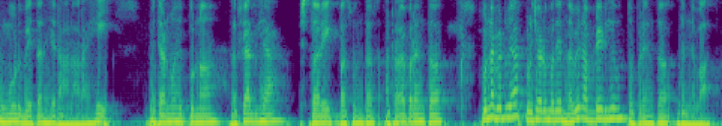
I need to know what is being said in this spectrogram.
मूळ वेतन हे राहणार आहे. मित्रांनो हे पूर्ण लक्षात घ्या. स्तर एक पासून तर अठराव्यापर्यंत. पुन्हा भेटूया पुढच्या व्हिडिओमध्ये नवीन अपडेट घेऊन. तोपर्यंत धन्यवाद.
